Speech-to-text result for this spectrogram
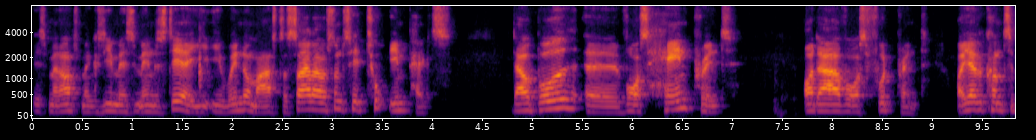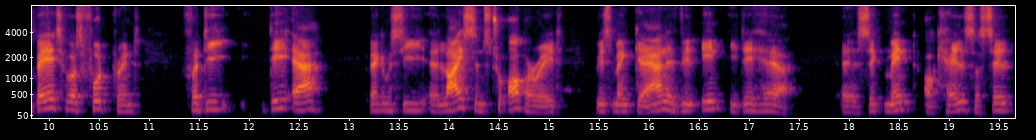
hvis man også man kan sige, med, med investerer i, i Window Master, så er der jo sådan set to impacts. Der er jo både øh, vores handprint, og der er vores footprint. Og jeg vil komme tilbage til vores footprint, fordi det er, hvad kan man sige, øh, license to operate, hvis man gerne vil ind i det her øh, segment og kalde sig selv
